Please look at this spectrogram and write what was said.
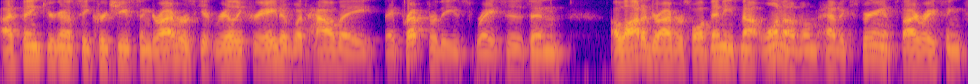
I think you're going to see crew chiefs and drivers get really creative with how they they prep for these races. And a lot of drivers, while Denny's not one of them, have experienced iRacing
